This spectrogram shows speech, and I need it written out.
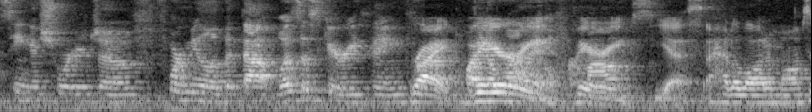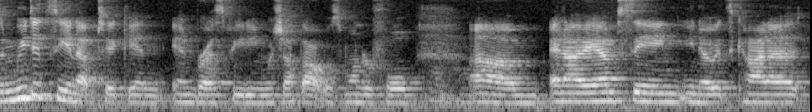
seeing a shortage of formula, but that was a scary thing for Right, quite very, a while for very. moms. Yes, I had a lot of moms, and we did see an uptick in, in breastfeeding, which I thought was wonderful. Mm-hmm. Um, and I am seeing, you know, it's kind of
